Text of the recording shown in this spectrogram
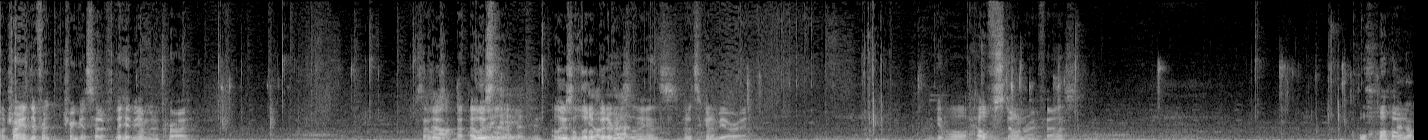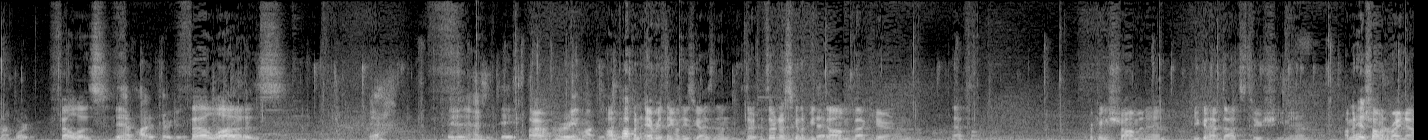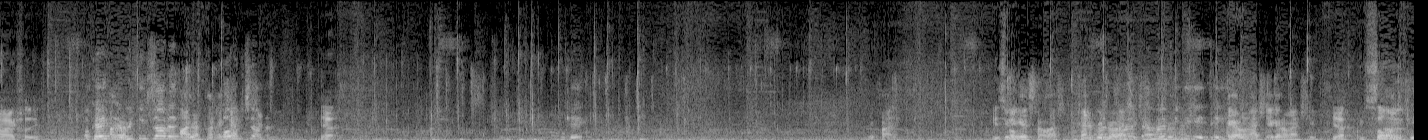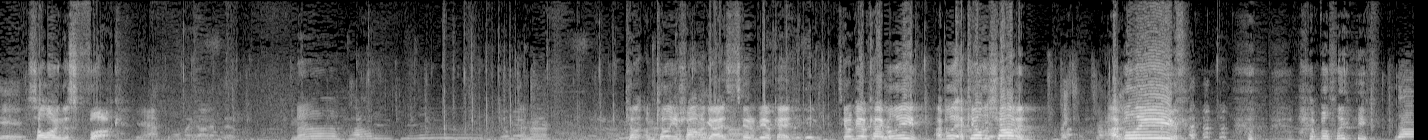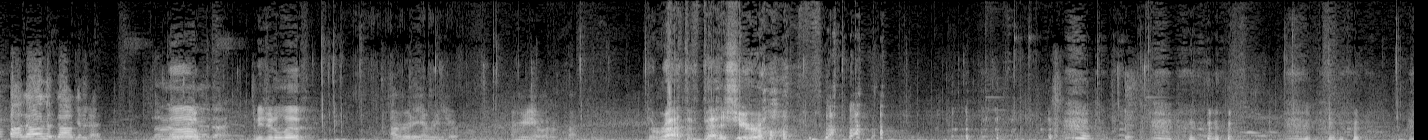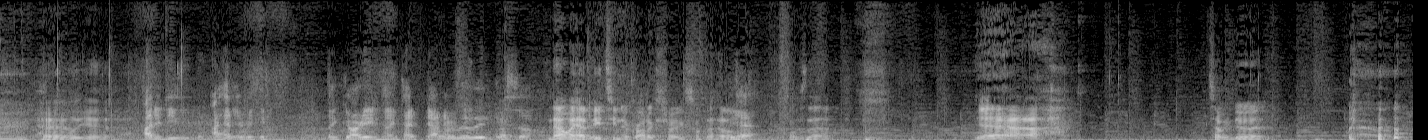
I'm trying a different trinket setup. If they hit me, I'm gonna cry. 'Cause I lose, No. I lose, I lose a little bit of resilience, but it's gonna be alright. I Get a little health stone right fast. I got my Whoa, port. fellas, They have high integrity. fellas. Yeah. They didn't hesitate. Alright, I'm reading Walking I'm Dead. popping everything on these guys then. They're, if they're just gonna be dumb back here, and f them. Ripping shaman in. You can have dots too, she man. I'm gonna hit shaman right now, actually. Okay, I'm- everything's done. I'm gonna oh, Holy summon. Yeah. Okay. You're fine. He's You're gonna get a snow lash. I'm trying to prove I'm- I'm- mash. I'm I'm actually mash. taking it, I got a mash. I got a mash. Yeah, I'm soloing, Oh, yeah, yeah. soloing this fuck. You're gonna have to. Oh my god, I'm dead. No, how did no? Kill me, I'm no. I'm, kill, I'm killing a shaman, guys. It's gonna be okay. It's gonna be okay. I believe. I believe. I killed a shaman. I believe. I believe. No, no, no, no, I'm gonna die. No, no, No. no, you're gonna die. I need you to live. I'm ready, I'm reading you. I'm reading you, I'm fine. The Wrath of Bajheeroth. Hell yeah. How did you? I had everything. Like Guardian healing type down Oh, everything. really? Yeah. So, Now I have 18 necrotic strikes. What the hell? yeah. What was that? Yeah. That's how we do it.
